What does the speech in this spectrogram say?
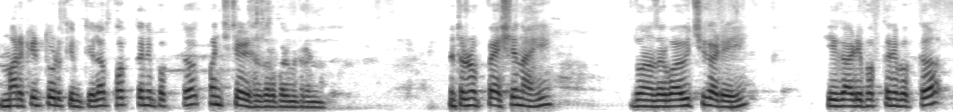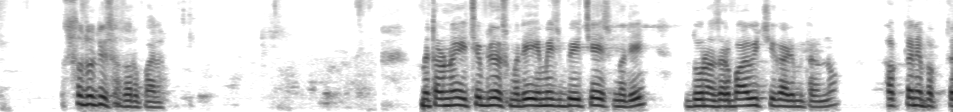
मार्केट तोड किमतीला फक्त आणि फक्त पंचेचाळीस हजार रुपये मित्रांनो. मित्रांनो पॅशन आहे. दोन हजार बावीसची गाडी आहे ही. गाडी फक्त आणि फक्त सदोतीस हजार रुपयाला. मित्रांनो एच एफ डिलक्समध्ये एम एच बेचाळीसमध्ये दोन हजार बावीसची गाडी मित्रांनो फक्त आणि फक्त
